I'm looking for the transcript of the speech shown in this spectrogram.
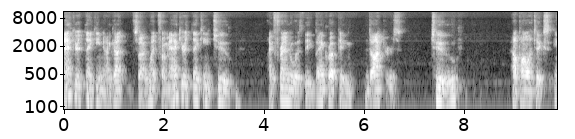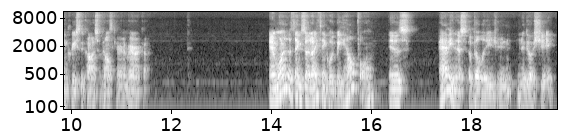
Accurate thinking, I got so I went from accurate thinking to my friend with the bankrupting doctors to how politics increase the cost of healthcare in America. And one of the things that I think would be helpful is having this ability to negotiate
